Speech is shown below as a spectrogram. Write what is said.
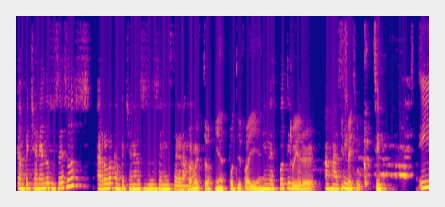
Campechaneando sucesos, arroba campechaneando sucesos en Instagram. ¿no? Correcto. Y en Spotify, y en En Spotify. Twitter Ajá, y sí. Facebook. Sí. Así Y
